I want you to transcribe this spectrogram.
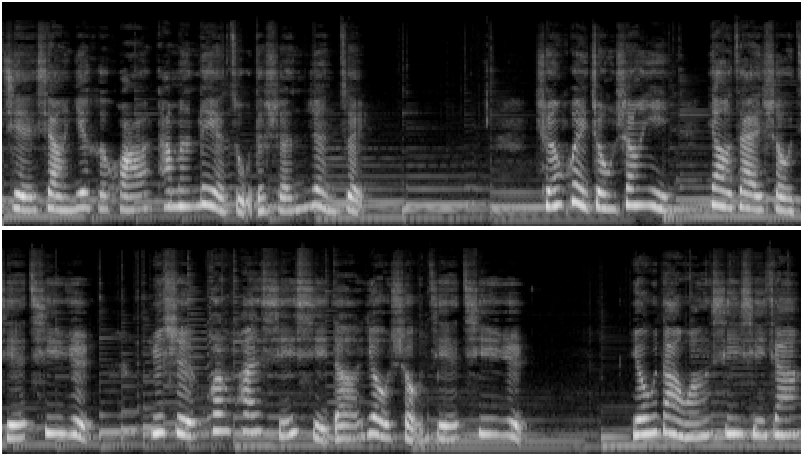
且向耶和华他们列祖的神认罪。全会众商议，要在守节七日。于是欢欢喜喜的又守节七日。犹大王西西家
